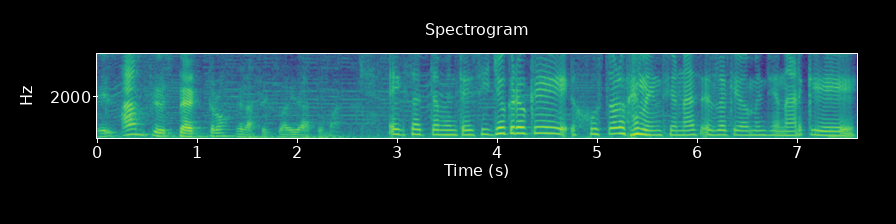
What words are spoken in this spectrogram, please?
el amplio espectro de la sexualidad humana. Exactamente, sí. Yo creo que justo lo que mencionas es lo que iba a mencionar, que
